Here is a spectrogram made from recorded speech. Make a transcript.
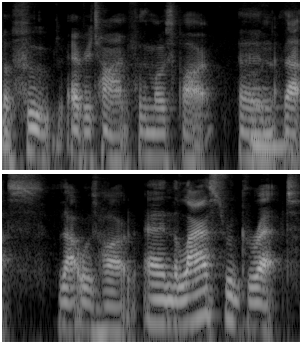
of food every time for the most part," and that's that was hard. And the last regret,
